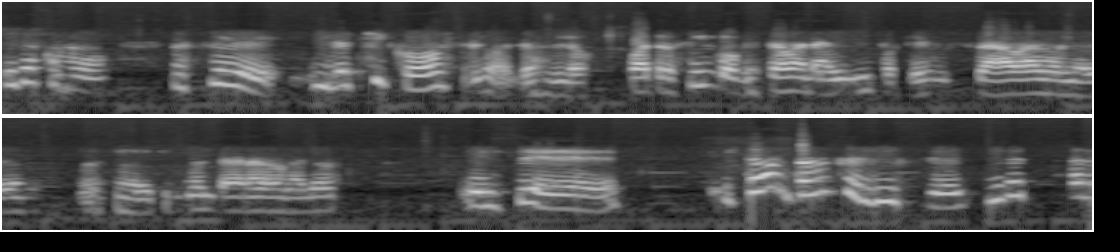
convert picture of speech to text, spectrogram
Era como, no sé, y los chicos, los, los, cuatro o cinco que estaban ahí, porque es un sábado, no sé, de 50 grados de calor, este, estaban tan felices y era tan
